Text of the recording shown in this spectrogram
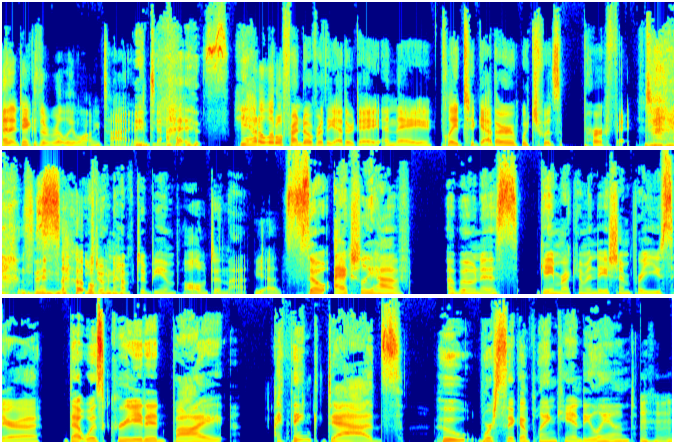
And it takes a really long time. It does. He had a little friend over the other day and they played together, which was perfect. then So- you don't have to be involved in that. Yes. So I actually have a bonus game recommendation for you, Sarah, that was created by, I think, dads who were sick of playing Candyland. Mm-hmm.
